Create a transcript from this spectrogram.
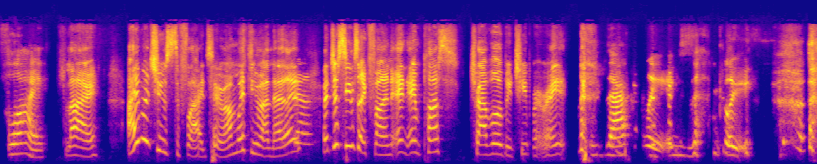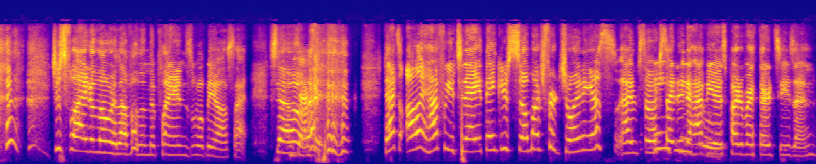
fly Fly. I would choose to fly too. I'm with you on that. It- It just seems like fun, and and plus travel would be cheaper, right? exactly exactly just fly at a lower level and the planes will be all set. So Exactly. that's all I have for you today. Thank you so much for joining us. I'm so Thank excited to have you you. as part of our third season.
